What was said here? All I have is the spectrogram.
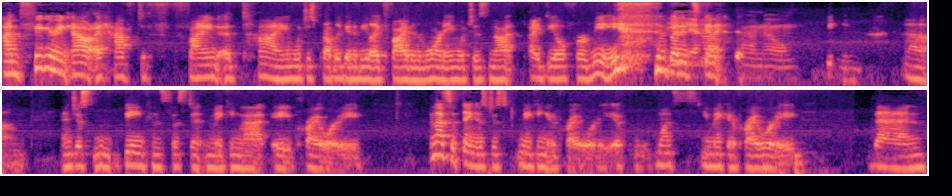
I'm figuring out. I have to find a time, which is probably going to be like five in the morning, which is not ideal for me, but it's going to. I know. Um, and just being consistent and making that a priority and that's the thing is just making it a priority. If once you make it a priority then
